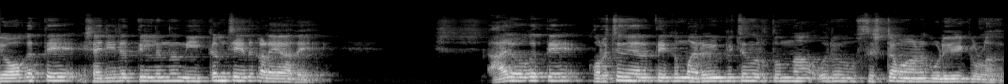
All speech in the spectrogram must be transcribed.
രോഗത്തെ ശരീരത്തിൽ നിന്ന് നീക്കം ചെയ്ത് കളയാതെ ആ രോഗത്തെ കുറച്ചു നേരത്തേക്ക് മരവിപ്പിച്ച് നിർത്തുന്ന ഒരു സിസ്റ്റമാണ് ഗുളികയ്ക്കുള്ളത്.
